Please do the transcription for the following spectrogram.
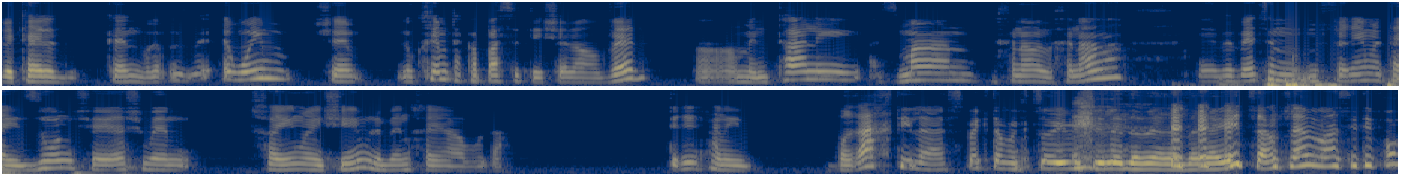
וכאלה, כן, זה אירועים שהם לוקחים את הקפסיטי של העובד, המנטלי, הזמן וכן הלאה וכן הלאה, אה, ובעצם מפרים את האיזון שיש בין חיים האישיים לבין חיי העבודה. תראי איך אני ברחתי לאספקט המקצועי בשביל לדבר על זה, ראית? שמת לב מה עשיתי פה?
